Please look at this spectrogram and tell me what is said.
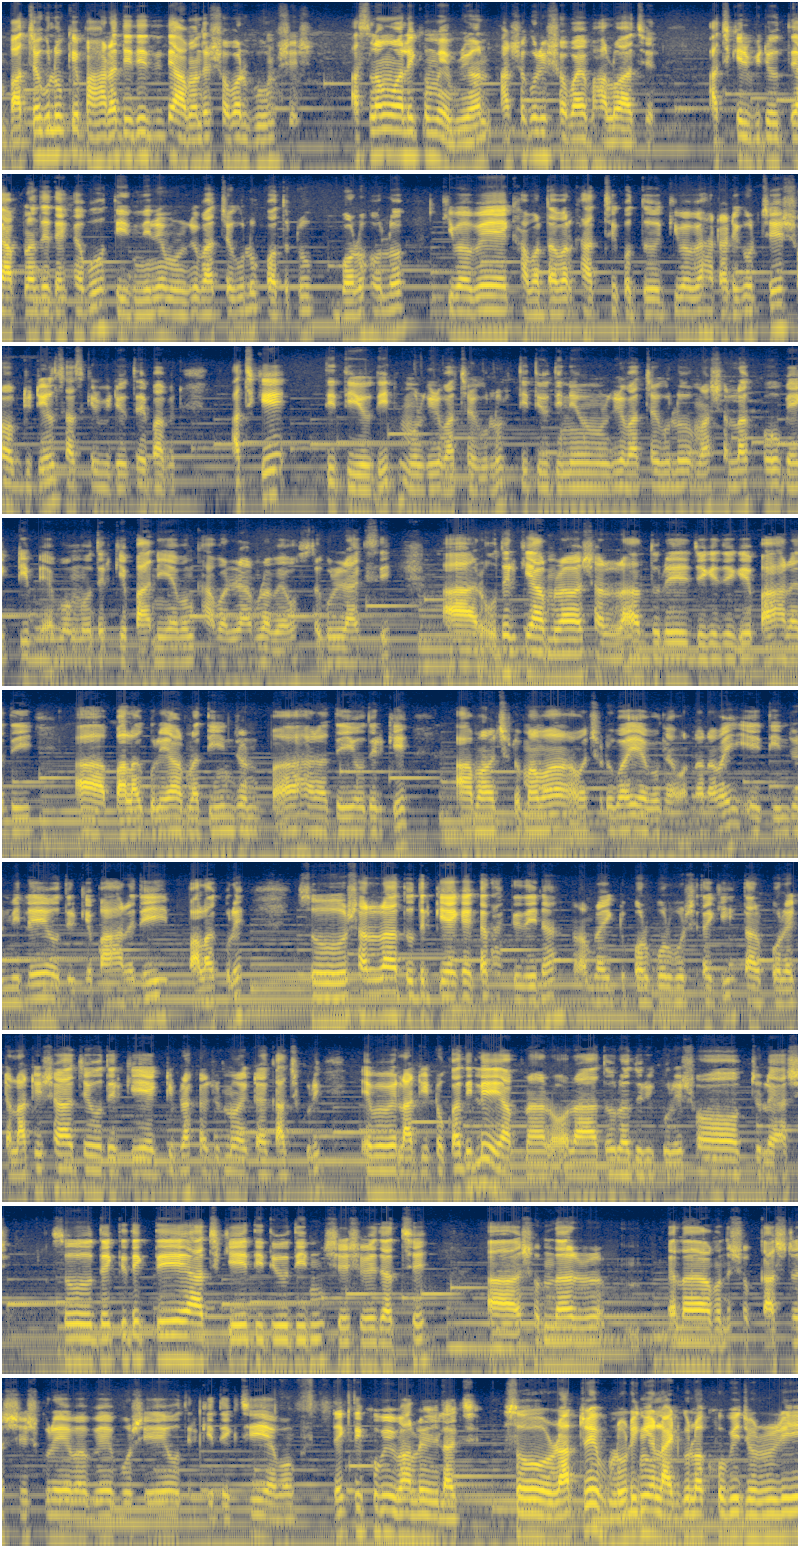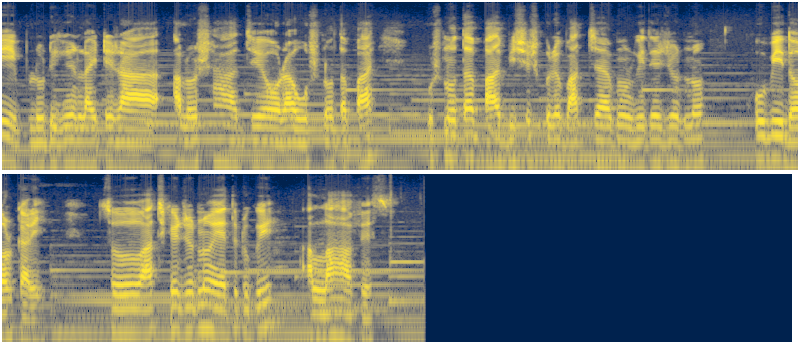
বাচ্চাগুলোকে পাহারা দিতে দিতে আমাদের সবার ঘুম শেষ। আসসালামু আলাইকুম, এভরিওয়ান। আশা করি সবাই ভালো আছেন। আজকের ভিডিওতে আপনাদের দেখাবো তিন দিনের মুরগির বাচ্চাগুলো কতটুকু বড় হলো, কীভাবে খাবার দাবার খাচ্ছে, কত, কীভাবে হাঁটাহাঁটি করছে, সব ডিটেলস আজকের ভিডিওতে পাবেন। আজকে তৃতীয় দিন মুরগির বাচ্চাগুলোর তৃতীয় দিনে মুরগির বাচ্চাগুলো মাসাল্লাহ খুব অ্যাক্টিভ এবং ওদেরকে পানি এবং খাবারের আমরা ব্যবস্থা করে রাখছি। আর ওদেরকে আমরা সারা রাত ধরে জেগে জেগে পাহারা দিই। পালা করে আমরা তিনজন পাহারা দিই ওদেরকে। আমার ছোট মামা, আমার ছোট ভাই এবং আমার নানা ভাই এই তিনজন মিলে ওদেরকে পাহারা দিই, পালা করে। সো সারা রাত ওদেরকে একা একা থাকতে দেই না। আমরা একটু পর পর বসে থাকি। তারপর একটা লাঠির সাহায্যে ওদেরকে অ্যাক্টিভ রাখার জন্য একটা কাজ করি। এভাবে লাঠি টোকা দিলে আপনার ওরা দৌড়াদৌড়ি করে সব চলে আসে। সো দেখতে দেখতে আজকে তৃতীয় দিন শেষ হয়ে যাচ্ছে। সন্ধ্যার বেলা আমাদের সব কাজটা শেষ করে এভাবে বসে ওদেরকে দেখছি এবং দেখতে খুবই ভালোই লাগছে। সো রাত্রে ব্লোডিং এর লাইটগুলো খুবই জরুরি। ব্লোডিং এর লাইটের আলোর সাহায্যে ওরা উষ্ণতা পায়। উষ্ণতা বা বিশেষ করে বাচ্চা মুরগিদের জন্য খুবই দরকারি। সো আজকের জন্য এতটুকুই। আল্লাহ হাফেজ।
